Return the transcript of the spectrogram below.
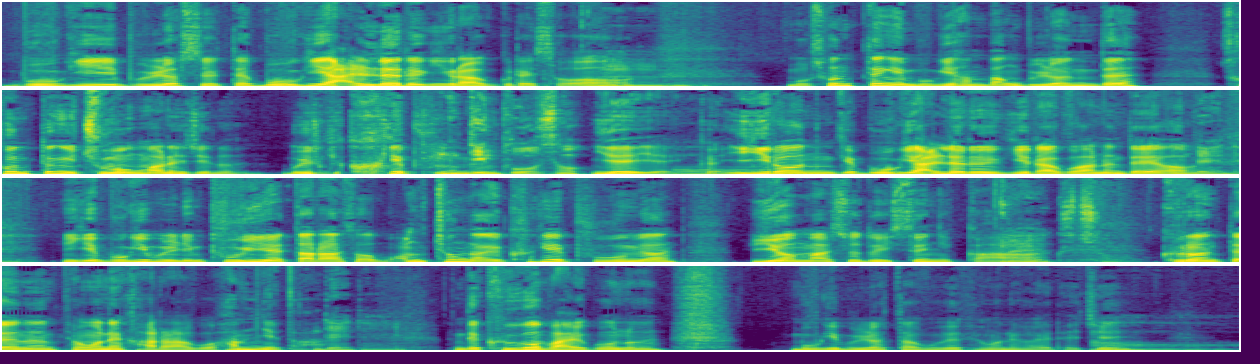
모기 물렸을 때 모기 알레르기라고 그래서 음, 뭐 손등에 모기 한방 물렸는데 손등이 주먹만 해지는 뭐 이렇게 크게 부는 띵띵 부어서. 예예. 그러니까 오. 이런 게 모기 알레르기라고 하는데요. 네네. 이게 모기 물린 부위에 따라서 엄청나게 크게 부으면 위험할 수도 있으니까 네. 그런 때는 병원에 가라고 합니다. 네네. 근데 그거 말고는 모기 물렸다고 왜 병원에 가야 되지? 어,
